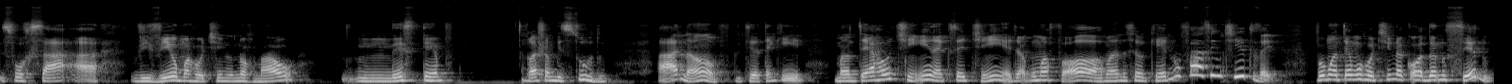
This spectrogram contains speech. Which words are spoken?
esforçar a viver uma rotina normal nesse tempo. Eu acho absurdo. Ah, não, tem que manter a rotina que você tinha de alguma forma, não sei o que. Não faz sentido, velho. Vou manter uma rotina acordando cedo,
